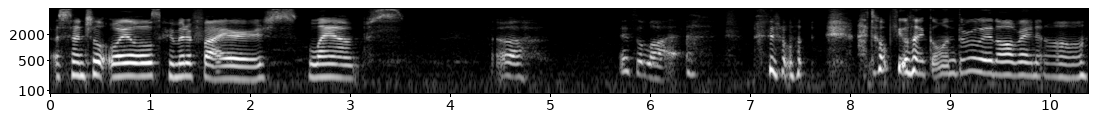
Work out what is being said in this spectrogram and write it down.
Essential oils, humidifiers, lamps. Ugh. It's a lot. I don't feel like going through it all right now.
